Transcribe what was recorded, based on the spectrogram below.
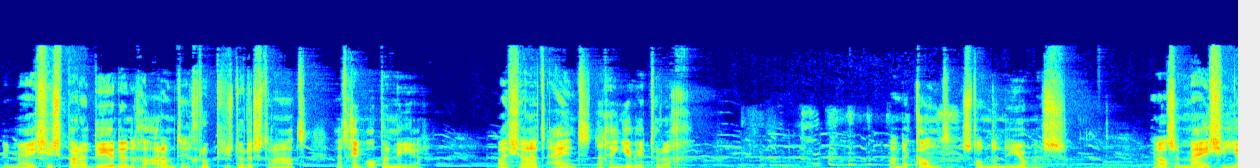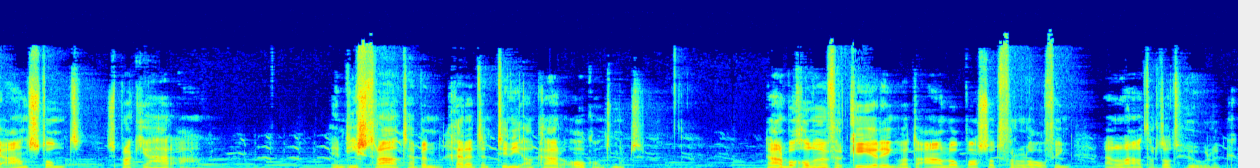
De meisjes paradeerden gearmd in groepjes door de straat. Het ging op en neer. Was je aan het eind, dan ging je weer terug. Aan de kant stonden de jongens. En als een meisje je aanstond, sprak je haar aan. In die straat hebben Gerrit en Tini elkaar ook ontmoet. Daar begon hun verkering, wat de aanloop was tot verloving en later tot huwelijk.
